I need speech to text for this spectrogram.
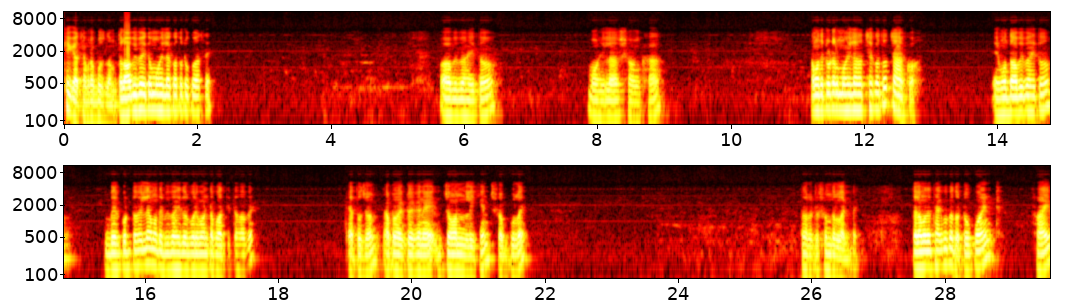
ঠিক আছে, আমরা বুঝলাম। তাহলে অবিবাহিত মহিলা কতটুকু আছে? অবিবাহিত মহিলার সংখ্যা। আমাদের টোটাল মহিলা হচ্ছে কত? চার ক। এর মধ্যে অবিবাহিত বের করতে হলে আমাদের বিবাহিতর পরিমাণটা বাদ দিতে হবে। এতজন। আপনারা একটু এখানে জন লিখেন সবগুলাই। তাহলে একটু সুন্দর লাগবে। তাহলে আমাদের থাকবে কত? টু পয়েন্ট ফাইভ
